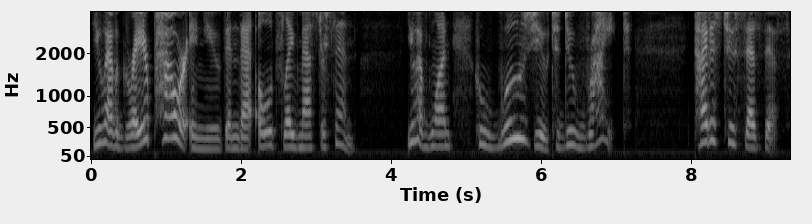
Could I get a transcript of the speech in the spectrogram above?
You have a greater power in you than that old slave master sin. You have one who woos you to do right. Titus 2 says this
